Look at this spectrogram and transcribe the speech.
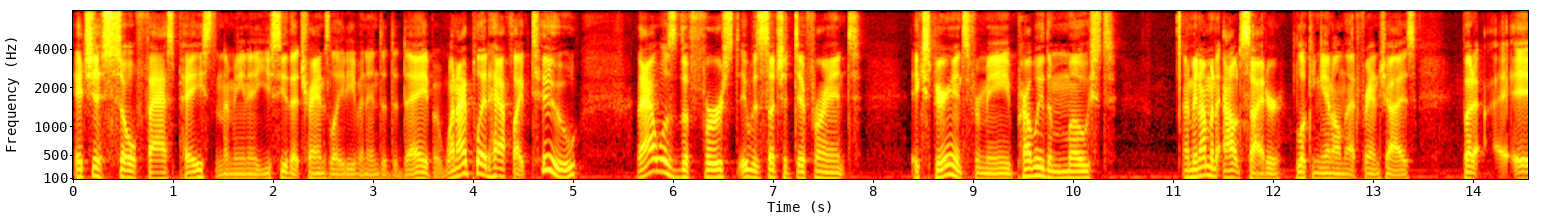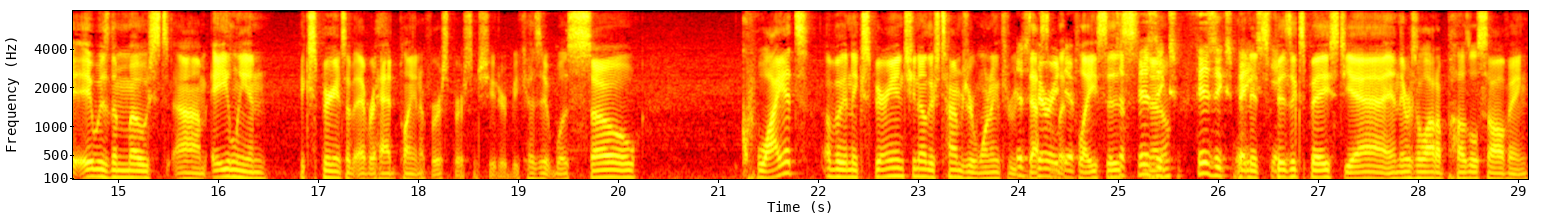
it's just so fast paced, and I mean, you see that translate even into today. But when I played Half Life 2, that was the first, it was such a different experience for me. Probably the most, I mean, I'm an outsider looking in on that franchise, but it, it was the most um, alien experience I've ever had playing a first person shooter because it was so quiet of an experience. You know, there's times you're wandering through It's desolate places. It's a you know? physics physics based. and it's physics based, yeah. And there was a lot of puzzle solving,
